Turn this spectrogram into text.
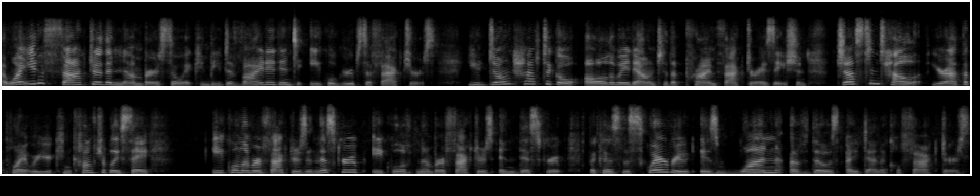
I want you to factor the numbers so it can be divided into equal groups of factors. You don't have to go all the way down to the prime factorization, just until you're at the point where you can comfortably say equal number of factors in this group, equal number of factors in this group, because the square root is one of those identical factors.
